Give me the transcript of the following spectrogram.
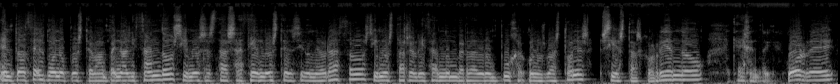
Entonces, bueno, pues te van penalizando si no estás haciendo extensión de brazos, si no estás realizando un verdadero empuje con los bastones, si estás corriendo, que hay gente que corre,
